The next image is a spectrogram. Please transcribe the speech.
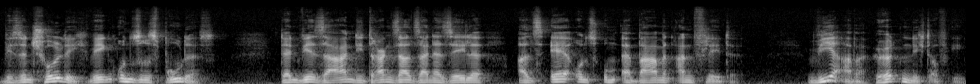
wir sind schuldig wegen unseres Bruders, denn wir sahen die Drangsal seiner Seele, als er uns um Erbarmen anflehte. Wir aber hörten nicht auf ihn.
